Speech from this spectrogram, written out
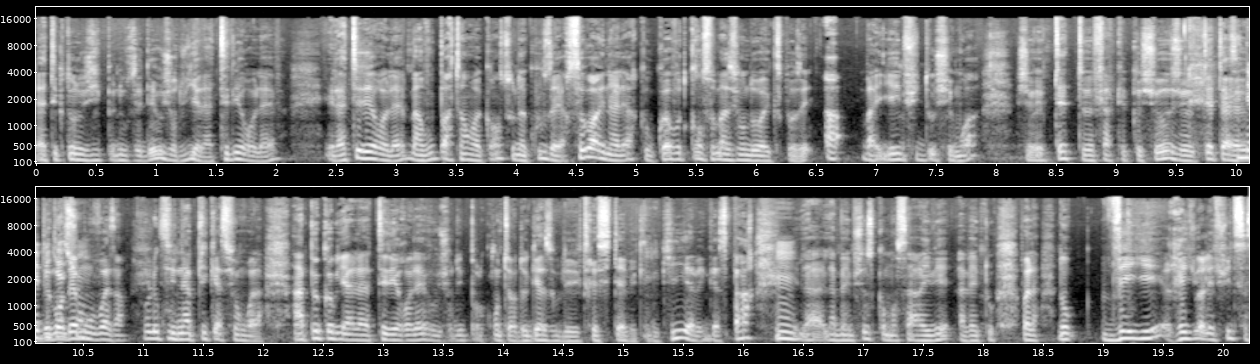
la technologie peut nous aider. Aujourd'hui, il y a la télé-relève. Et la télé-relève, ben, vous partez en vacances, tout d'un coup, vous allez recevoir une alerte comme quoi votre consommation d'eau a explosé. Ah, bah, il y a une fuite d'eau chez moi. Je vais peut-être faire quelque chose. Peut-être C'est une euh, demander à application, mon voisin. C'est une application, voilà. Un peu comme il y a la télé-relève aujourd'hui pour le compteur de gaz ou l'électricité avec Linky, avec Gaspard. Mm. La, la même chose commence à arriver avec l'eau. Voilà. Donc, veiller, réduire les fuites, ça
